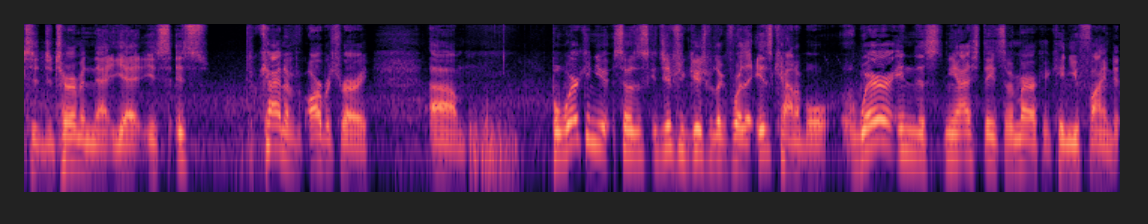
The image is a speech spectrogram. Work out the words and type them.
to determine that yet. It's it's kind of arbitrary. Um, but where can you? So this Egyptian goose we're looking for that is countable. Where in this United States of America can you find it,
